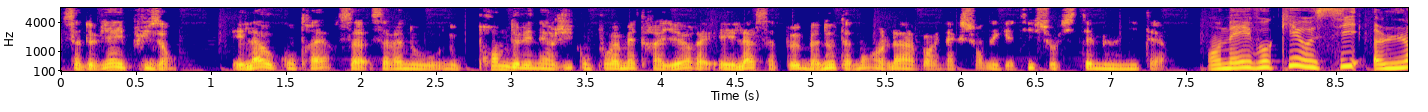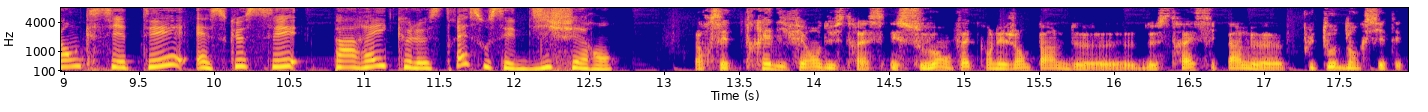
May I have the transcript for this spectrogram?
ça devient épuisant. Et là, au contraire, ça, va nous, prendre de l'énergie qu'on pourrait mettre ailleurs. Et, là, ça peut bah, notamment avoir une action négative sur le système immunitaire. On a évoqué aussi l'anxiété. Est-ce que c'est pareil que le stress ou c'est différent? Alors c'est très différent du stress. Et souvent, en fait, quand les gens parlent de, de stress, ils parlent plutôt de l'anxiété.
